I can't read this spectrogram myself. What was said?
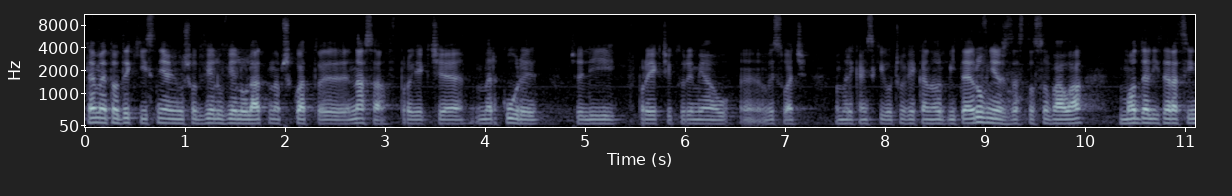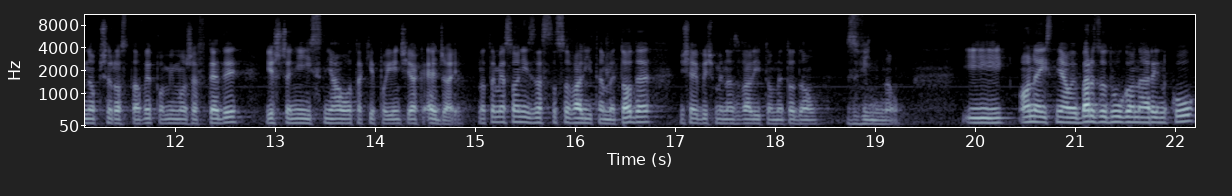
te, metodyki istnieją już od wielu, wielu lat. Na przykład e, NASA w projekcie Merkury, czyli w projekcie, który miał e, wysłać amerykańskiego człowieka na orbitę, również zastosowała model iteracyjno-przyrostowy, pomimo że wtedy jeszcze nie istniało takie pojęcie jak agile. Natomiast oni zastosowali tę metodę, dzisiaj byśmy nazwali to metodą zwinną. I one istniały bardzo długo na rynku,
